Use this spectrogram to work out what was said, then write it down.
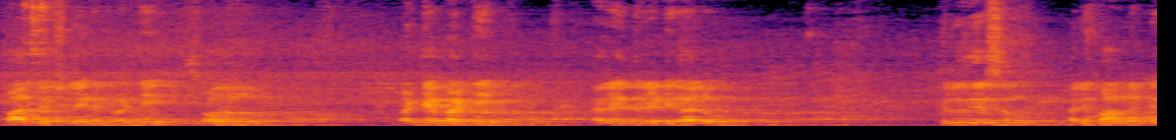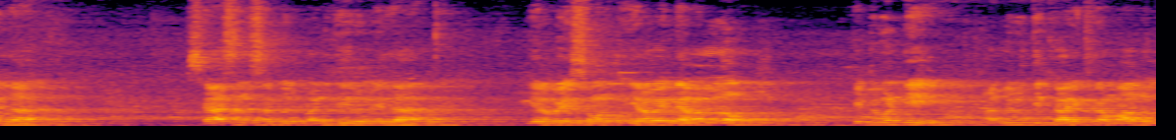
ఉపాధ్యక్షులైనటువంటి సోదరులు బట్టేబట్టి నరేందర్ రెడ్డి గారు తెలుగుదేశం పరిపాలన మీద శాసనసభ్యుల పనితీరు మీద ఇరవై సంవత్సరం ఇరవై నెలల్లో ఎటువంటి అభివృద్ధి కార్యక్రమాలు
